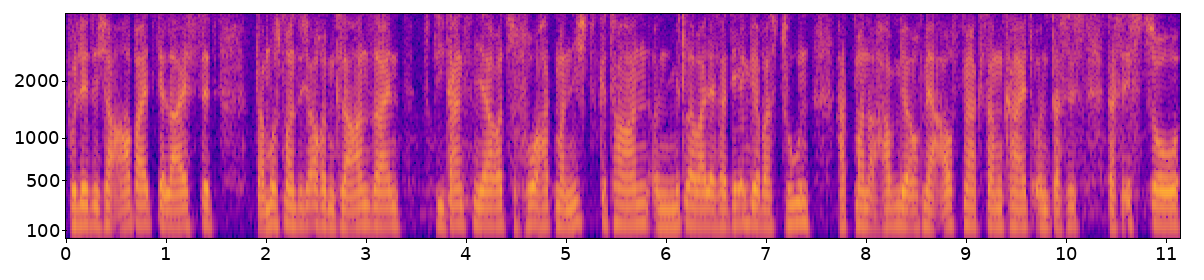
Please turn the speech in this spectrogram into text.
politische Arbeit geleistet. Da muss man sich auch im Klaren sein, die ganzen Jahre zuvor hat man nichts getan und mittlerweile, seitdem wir was tun, hat man, haben wir auch mehr Aufmerksamkeit und das ist, das ist so,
